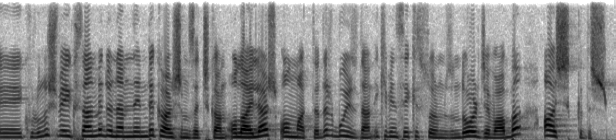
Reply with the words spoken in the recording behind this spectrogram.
e, kuruluş ve yükselme dönemlerinde karşımıza çıkan olaylar olmaktadır. Bu yüzden 2008 sorumuzun doğru cevabı A şıkkıdır.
